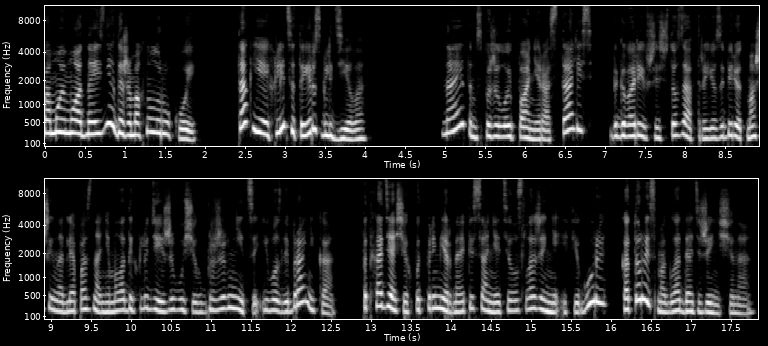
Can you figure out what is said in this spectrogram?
По-моему, одна из них даже махнула рукой. Так я их лица-то и разглядела. На этом с пожилой пани расстались, договорившись, что завтра ее заберет машина для опознания молодых людей, живущих в Брожевнице и возле Браника, подходящих под примерное описание телосложения и фигуры, которые смогла дать женщина.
